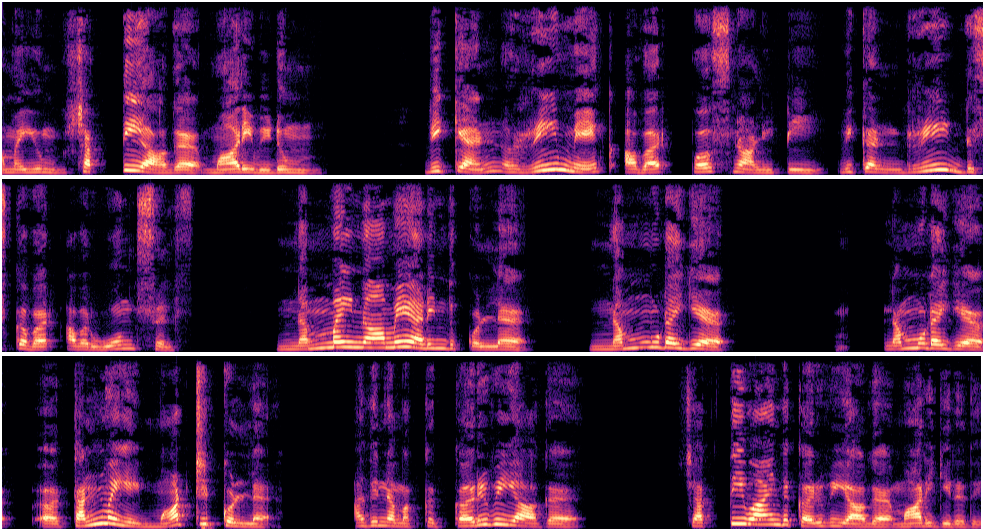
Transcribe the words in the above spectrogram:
அமையும் சக்தியாக மாறிவிடும். We can remake our personality we can rediscover our own self நம்மை நாமே அறிந்து கொள்ள நம்முடைய நம்முடைய தன்மையை மாற்றிக்கொள்ள அது நமக்கு கருவியாக சக்தி வாய்ந்த கருவியாக மாறுகிறது.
